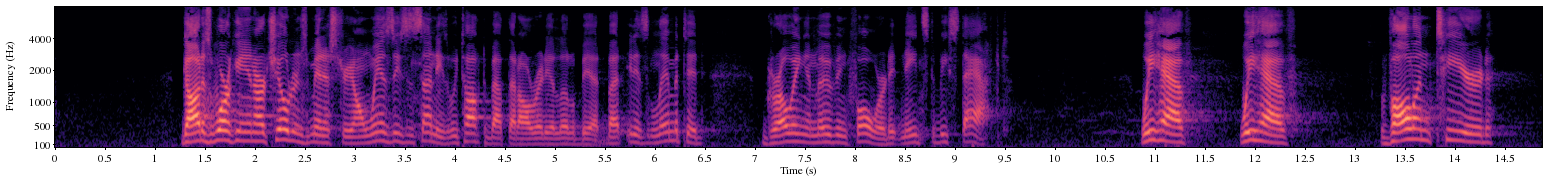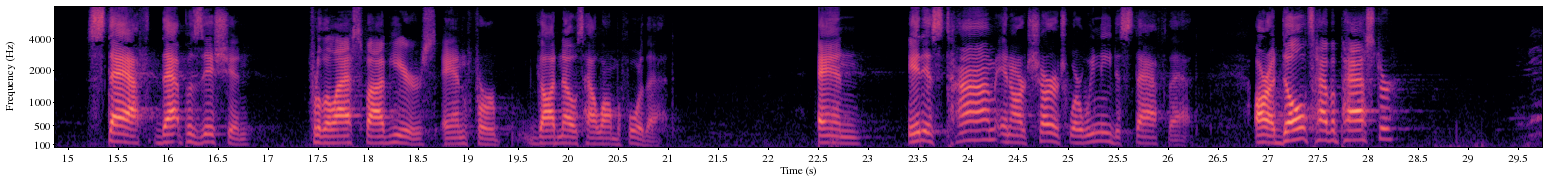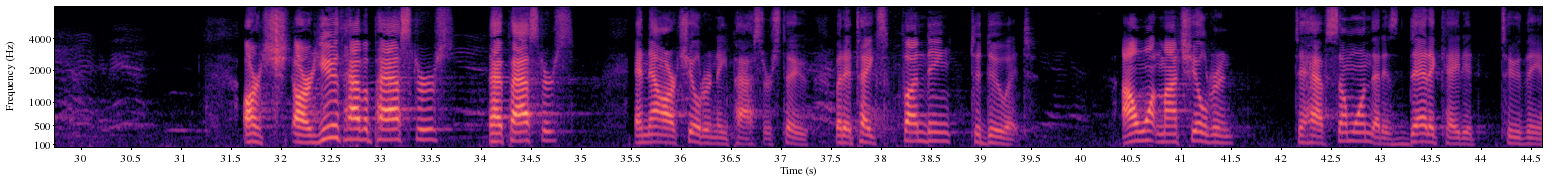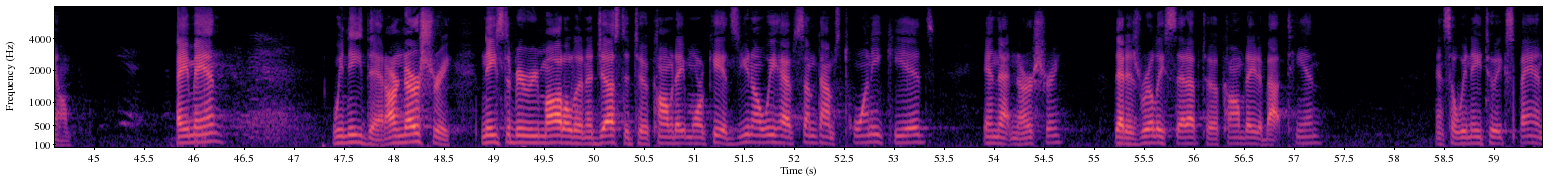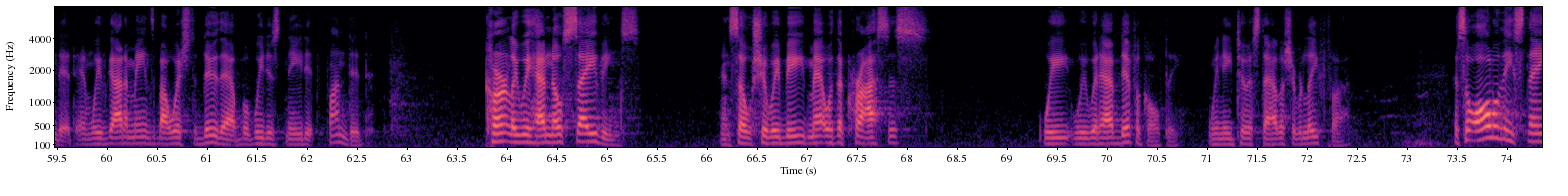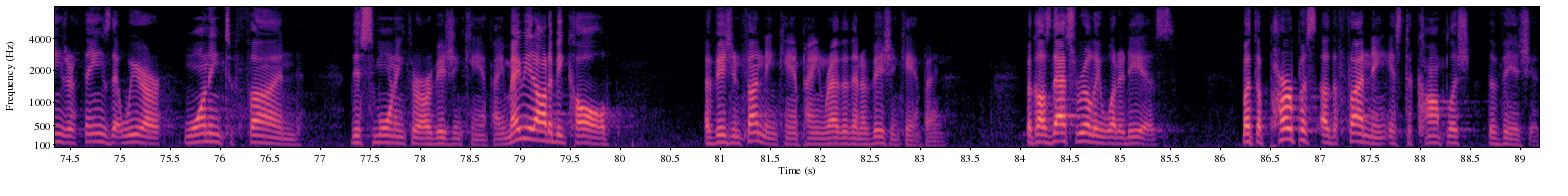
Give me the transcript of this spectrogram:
God is working in our children's ministry on Wednesdays and Sundays. We talked about that already a little bit, but it is limited growing and moving forward. It needs to be staffed. We have, we have volunteered staff that position for the last five years and for God knows how long before that. And it is time in our church where we need to staff that. Our adults have a pastor. Our, our youth have a pastors, have pastors, and now our children need pastors too. But it takes funding to do it. I want my children to have someone that is dedicated to them. Amen? We need that. Our nursery needs to be remodeled and adjusted to accommodate more kids. You know, we have sometimes 20 kids in that nursery that is really set up to accommodate about 10. And so we need to expand it. And we've got a means by which to do that, but we just need it funded. Currently, we have no savings. And so, should we be met with a crisis? we, we would have difficulty. We need to establish a relief fund. And so, all of these things are things that we are wanting to fund this morning through our vision campaign. Maybe it ought to be called a vision funding campaign rather than a vision campaign because that's really what it is. But the purpose of the funding is to accomplish the vision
